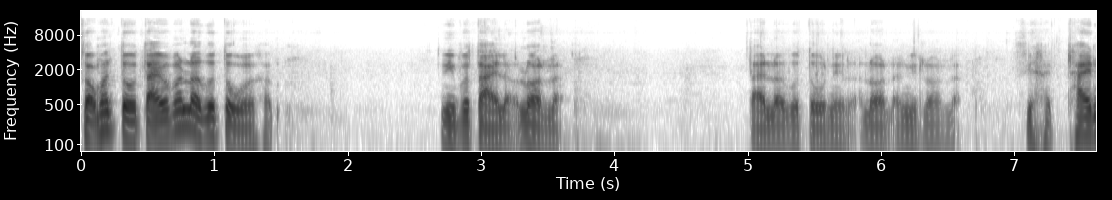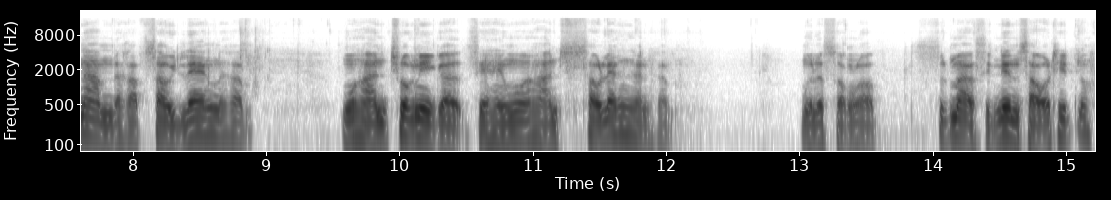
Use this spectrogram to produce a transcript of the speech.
สองพันตัวตายประมาณร้อยกว่าตัวครับ นี่บ่ตายแล้วรอดละตายร้อยกว่าตัวนี่ละรอดอันนี้รอดละเสียท้ายน้ำนะครับเสาอีกแรงนะครับหัวอาหารช่วงนี้ก็เสียหายหัวอาหารเสาแรงกันครับมือละสองรอบสุดมากสิเน้นเสาร์อาทิตย์เนาะ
